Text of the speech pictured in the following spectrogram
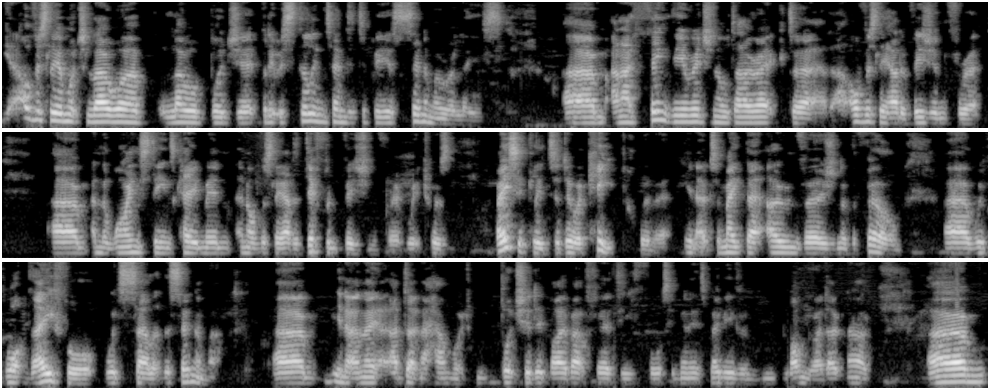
yeah, obviously a much lower lower budget, but it was still intended to be a cinema release. Um, and I think the original director obviously had a vision for it um, and the Weinsteins came in and obviously had a different vision for it, which was basically to do a keep with it, you know, to make their own version of the film uh, with what they thought would sell at the cinema. Um, you know, and they, I don't know how much butchered it by about 30, 40 minutes, maybe even longer, I don't know. Um,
